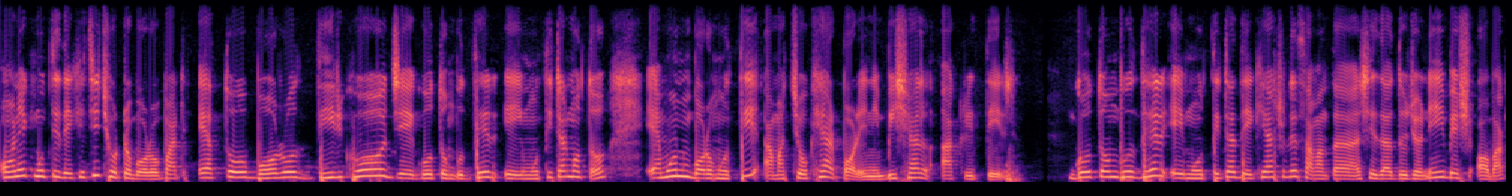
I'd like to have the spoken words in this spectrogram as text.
অনেক মূর্তি দেখেছি, ছোট বড় বাট এত বড়, দীর্ঘ যে গৌতম বুদ্ধের এই মূর্তিটার মতো এমন বড় মূর্তি আমার চোখে আর পড়েনি, বিশাল আকৃতির। গৌতম বুদ্ধের এই মূর্তিটা দেখে আসলে সামান্তা সিজা দুজনেই বেশ অবাক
